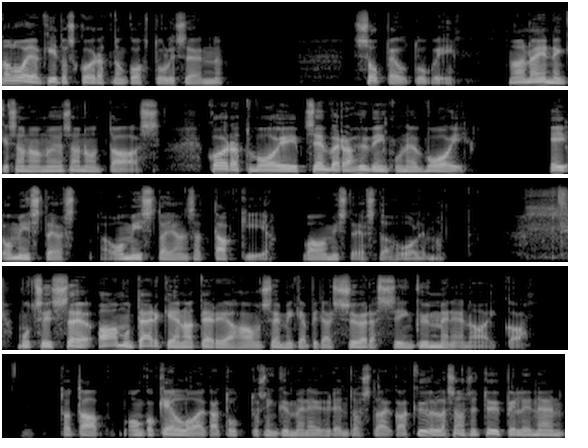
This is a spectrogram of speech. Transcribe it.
No luojan kiitos, koirat on kohtuullisen sopeutuvia. Mä oon ennenkin sanonut ja sanon taas. Koirat voi sen verran hyvin kuin ne voi, ei omistajansa takia – vaan omistajasta huolimatta. Mutta siis se aamun tärkein ateriahan on se, mikä pitäisi syödä siinä kymmenen aikaa. Tota, onko kelloaika tuttu siinä 10-11 aikaa? Kyllä, se on se tyypillinen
